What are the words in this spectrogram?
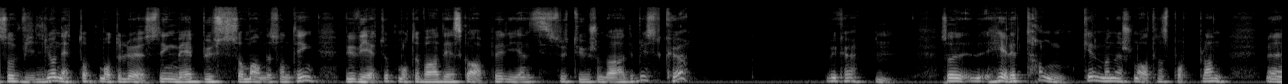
så, vil jo nettopp på en måte, løsning med buss og andre sånne ting Vi vet jo på en måte hva det skaper i en struktur som da Det blir kø. Det blir kø. Mm. Så hele tanken med Nasjonal transportplan, med,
